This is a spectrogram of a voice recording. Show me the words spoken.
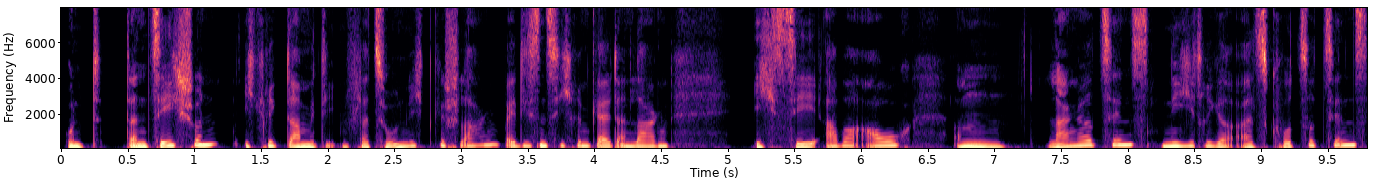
Und dann sehe ich schon, ich kriege damit die Inflation nicht geschlagen bei diesen sicheren Geldanlagen. Ich sehe aber auch ähm, langer Zins niedriger als kurzer Zins.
